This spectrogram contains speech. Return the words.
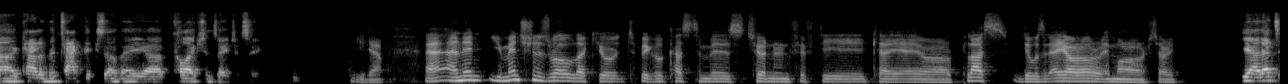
uh, kind of the tactics of a uh, collections agency. Yeah. and then you mentioned as well, like your typical customers, 250K ARR plus. There was it ARR or MRR? Sorry. Yeah, that's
